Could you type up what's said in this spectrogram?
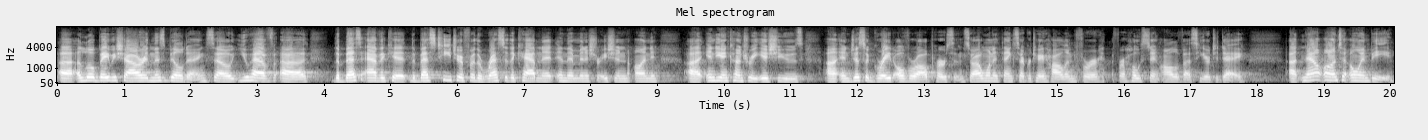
uh, a little baby shower in this building. So you have the best advocate, the best teacher for the rest of the cabinet and the administration on uh, Indian country issues, uh, and just a great overall person. So I want to thank Secretary Haaland for, for hosting all of us here today. Uh, now on to OMB.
